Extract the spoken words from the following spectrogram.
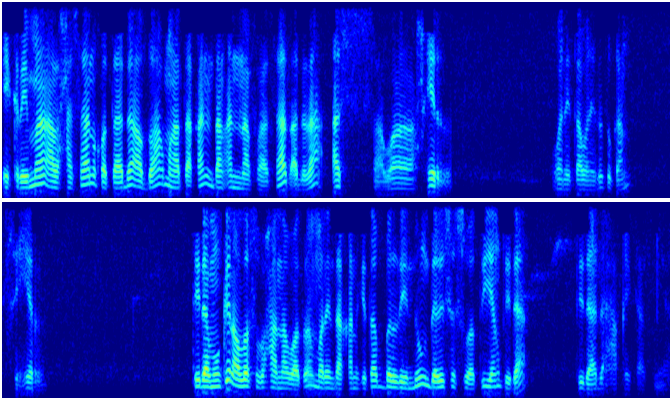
Ikrimah, Al-Hasan, Qatada, Al-Dhahak mengatakan tentang an-nafasat adalah as-sawahir. Wanita-wanita tukang sihir. Tidak mungkin Allah Subhanahu wa taala memerintahkan kita berlindung dari sesuatu yang tidak tidak ada hakikatnya.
